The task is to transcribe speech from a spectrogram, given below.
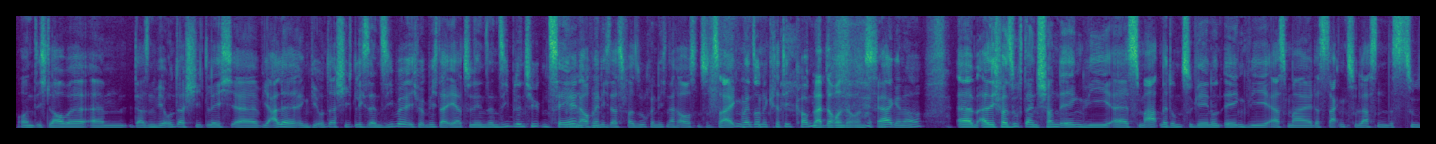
Und ich glaube, ähm, da sind wir unterschiedlich, äh, wir alle irgendwie unterschiedlich sensibel. Ich würde mich da eher zu den sensiblen Typen zählen, auch wenn ich das versuche, nicht nach außen zu zeigen, wenn so eine Kritik kommt. Bleibt doch unter uns. Ja, genau. Ähm, also ich versuche dann schon irgendwie äh, smart mit umzugehen und irgendwie erstmal das sacken zu lassen, das zu,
